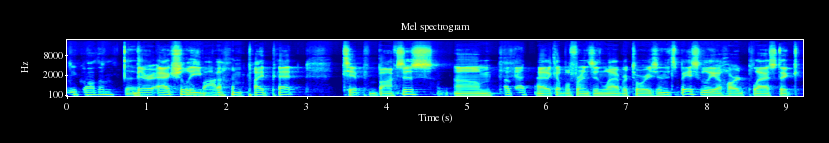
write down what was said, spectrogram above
Do you call them? The- They're actually um, pipette tip boxes. Um, okay. I had a couple friends in laboratories, and it's basically a hard plastic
